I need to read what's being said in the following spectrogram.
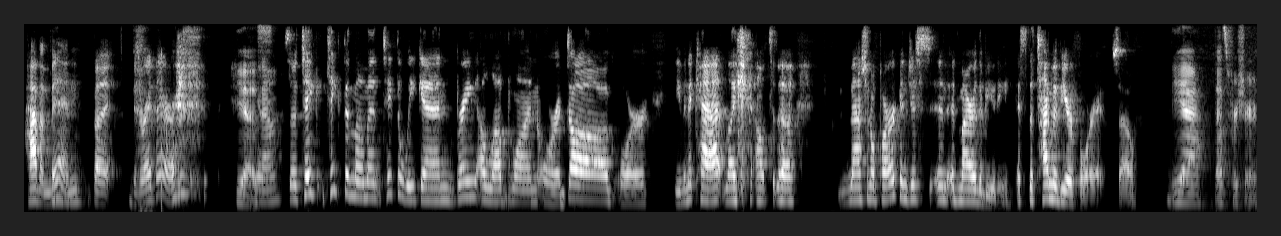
Haven't mm-hmm. been, but it's right there. Yes. you know, so take take the moment, take the weekend, bring a loved one or a dog or even a cat like out to the national park and just admire the beauty. It's the time of year for it. So. Yeah, that's for sure.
